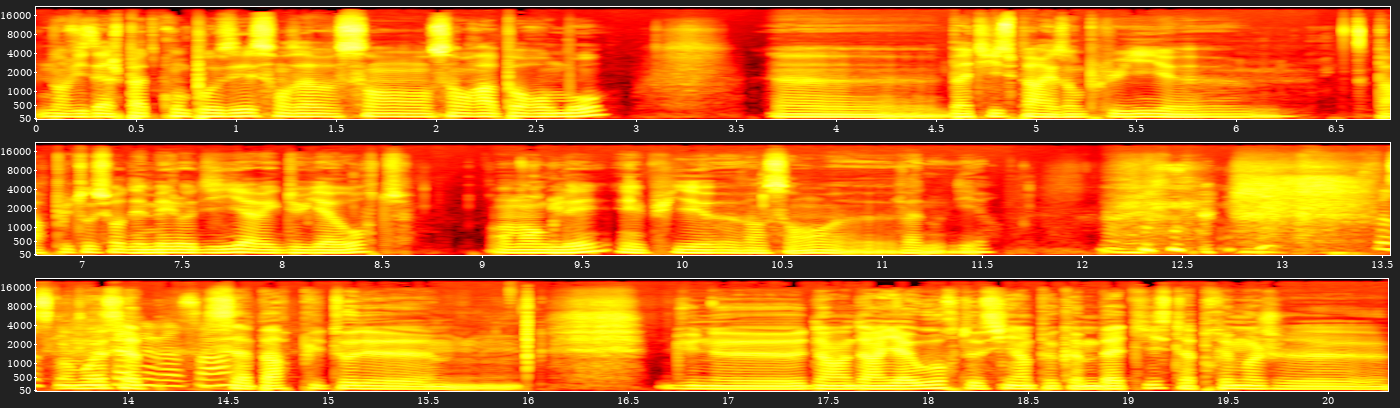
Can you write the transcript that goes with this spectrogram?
n'envisage pas de composer sans, sans, sans rapport aux mots. Euh, Baptiste, par exemple, lui, euh, part plutôt sur des mélodies avec du yaourt en anglais, et puis Vincent va nous dire. moi, ça, ça, part plutôt d'un yaourt aussi, un peu comme Baptiste. Après, moi, je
